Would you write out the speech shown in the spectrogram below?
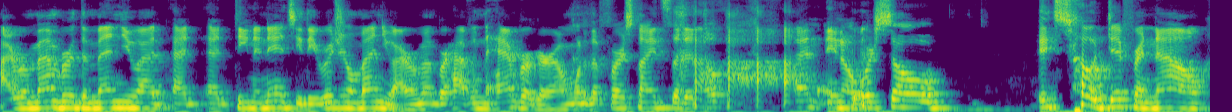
I remember the menu at, at, at Dean and Nancy, the original menu. I remember having the hamburger on one of the first nights that it opened. and you know, we're so it's so different now.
